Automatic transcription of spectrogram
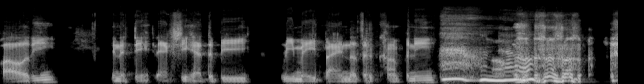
quality and that they actually had to be remade by another company. Oh no.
